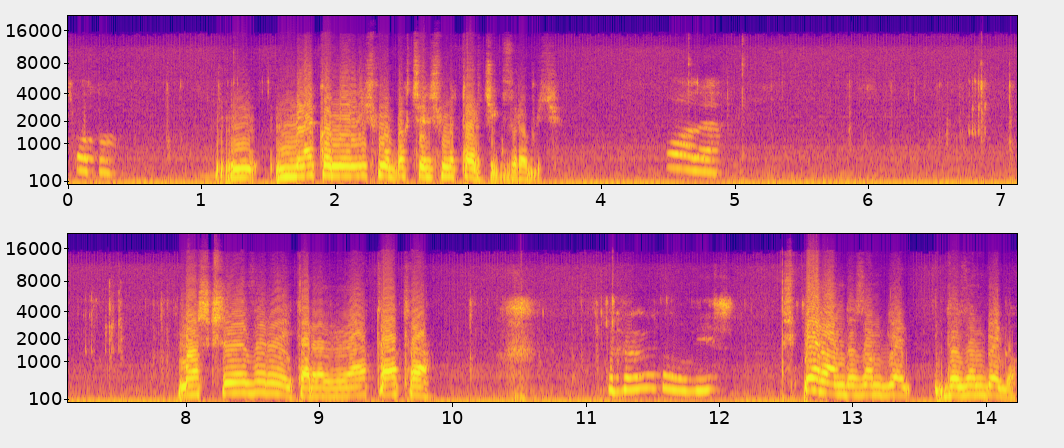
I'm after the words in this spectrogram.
Spoko. M- mleko mieliśmy, bo chcieliśmy torcik zrobić. No ale... Masz krzywy rej, tarara, ta, ta. Trochę to mówisz. Śpiewam do, zombie, do zombiego.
